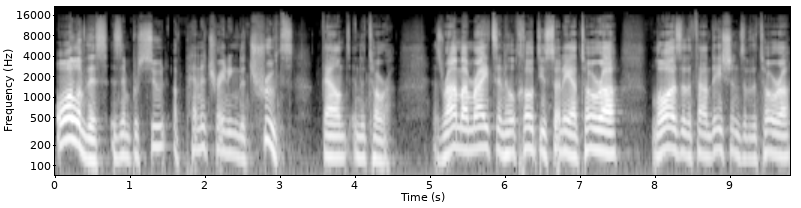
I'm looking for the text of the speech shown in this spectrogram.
All of this is in pursuit of penetrating the truths found in the Torah. As Rambam writes in Hilchot Yesodei Torah, laws of the foundations of the Torah,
